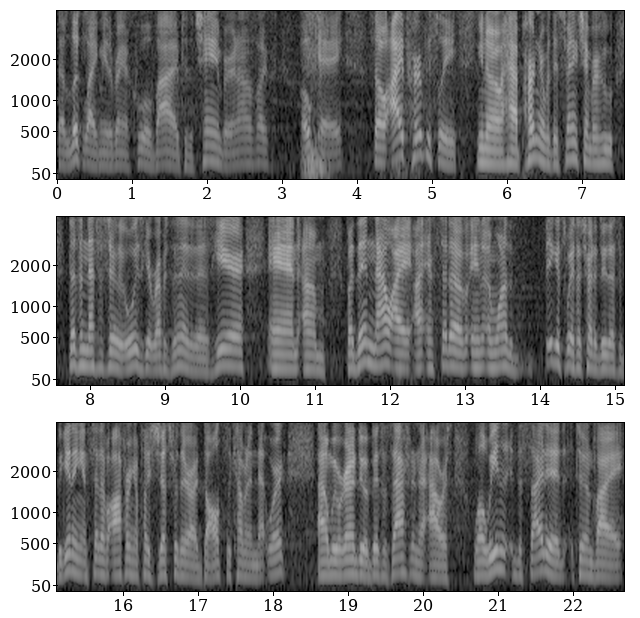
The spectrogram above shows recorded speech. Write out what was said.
that looked like me to bring a cool vibe to the chamber, and I was like, okay. So I purposely, you know, have partnered with the Hispanic Chamber, who doesn't necessarily always get represented here, and um, but then now I, I instead of in, in one of the biggest ways I tried to do this at the beginning, instead of offering a place just for their adults to come in and network, um, we were going to do a business after hours. Well, we decided to invite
